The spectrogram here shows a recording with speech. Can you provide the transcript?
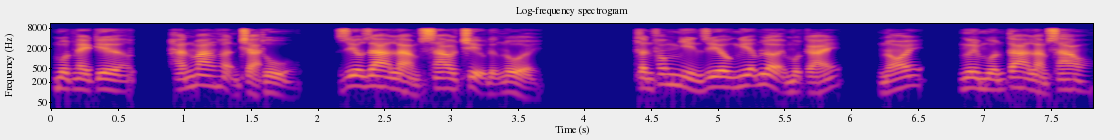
một ngày kia, hắn mang hận trả thù, Diêu ra làm sao chịu được nổi. Thần Phong nhìn Diêu nghiễm lợi một cái, nói, ngươi muốn ta làm sao?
